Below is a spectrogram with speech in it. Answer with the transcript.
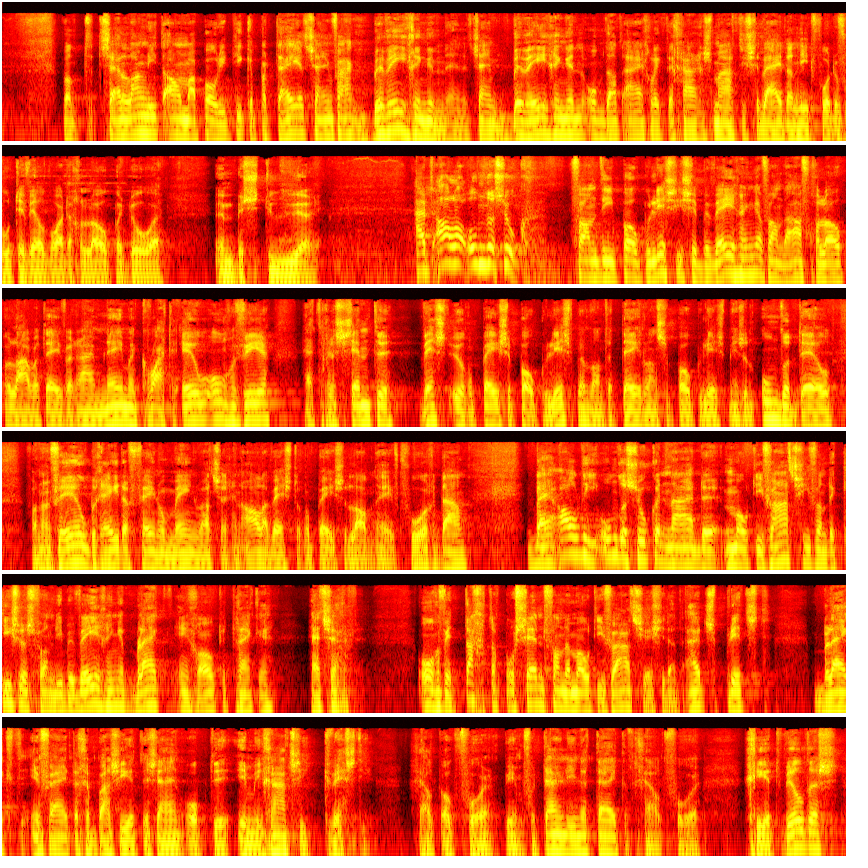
Want het zijn lang niet allemaal politieke partijen. Het zijn vaak bewegingen. En het zijn bewegingen omdat eigenlijk de charismatische leider... niet voor de voeten wil worden gelopen door een bestuur. Uit alle onderzoek van die populistische bewegingen... van de afgelopen, laten we het even ruim nemen, kwart eeuw ongeveer... het recente West-Europese populisme... want het Nederlandse populisme is een onderdeel van een veel breder fenomeen... wat zich in alle West-Europese landen heeft voorgedaan bij al die onderzoeken naar de motivatie van de kiezers van die bewegingen... blijkt in grote trekken hetzelfde. Ongeveer 80% van de motivatie, als je dat uitsplitst... blijkt in feite gebaseerd te zijn op de immigratiekwestie. Dat geldt ook voor Pim Fortuyn in de tijd, dat geldt voor Geert Wilders...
